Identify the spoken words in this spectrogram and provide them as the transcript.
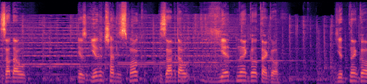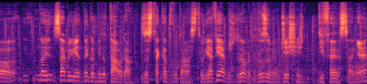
zadał. Jeden czarny smok zabrał jednego tego. Jednego. No, zabił jednego Minotaura ze staka 12. Ja wiem, że dobra, rozumiem, 10 defensa, nie?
